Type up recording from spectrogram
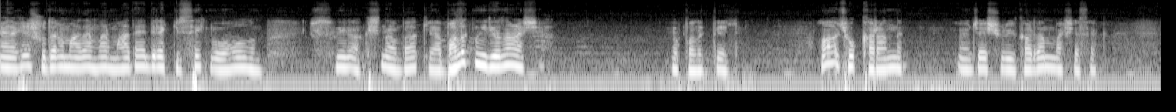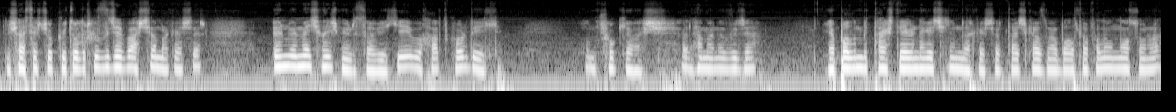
Evet arkadaşlar şurada da maden var. Madene direkt girsek mi? Oğlum. Şu suyun akışına bak ya. Balık mı gidiyor lan aşağı? Yok balık değil. Aa çok karanlık. Önce şu yukarıdan başlasak? Düşersek çok kötü olur. Hızlıca bir başlayalım arkadaşlar. Ölmemeye çalışmıyoruz tabii ki. Bu hardcore değil. Oğlum çok yavaş. Şöyle hemen hızlıca yapalım bir taş devrine geçelim de arkadaşlar. Taş kazma, balta falan. Ondan sonra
